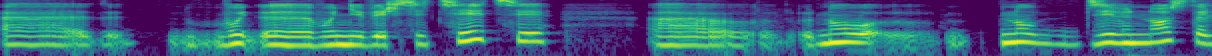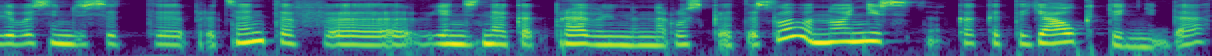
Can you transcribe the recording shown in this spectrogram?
э, в, э, в университете, э, ну, ну, 90 или 80 процентов, я не знаю, как правильно на русское это слово, но они, как это, яуктани, да,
